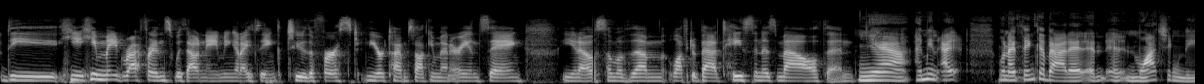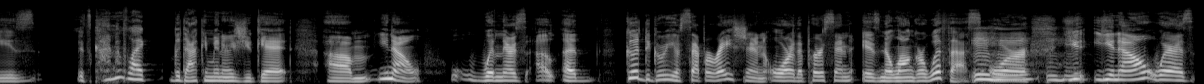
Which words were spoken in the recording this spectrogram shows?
The he he made reference without naming it, I think, to the first New York Times documentary and saying, you know, some of them left a bad taste in his mouth and yeah. I mean, I when I think about it and and watching these, it's kind of like the documentaries you get, um, you know, when there's a, a good degree of separation or the person is no longer with us Mm-hmm, or you you know whereas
